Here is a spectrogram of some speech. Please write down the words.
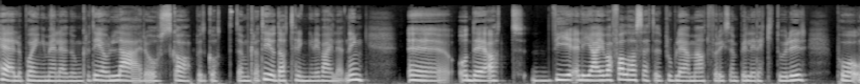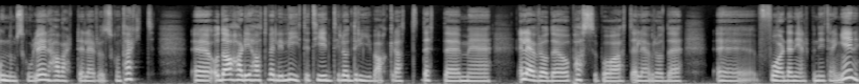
hele poenget med elevdemokrati, å lære å skape et godt demokrati, og da trenger de veiledning. Eh, og det at vi, eller jeg i hvert fall, har sett et problem med at f.eks. rektorer på ungdomsskoler har vært elevrådskontakt. Eh, og da har de hatt veldig lite tid til å drive akkurat dette med elevrådet og passe på at elevrådet eh, får den hjelpen de trenger.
